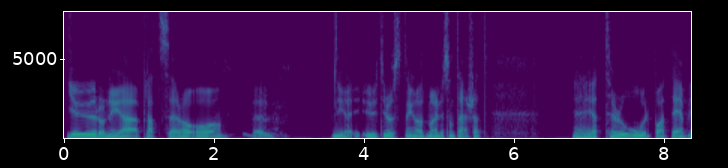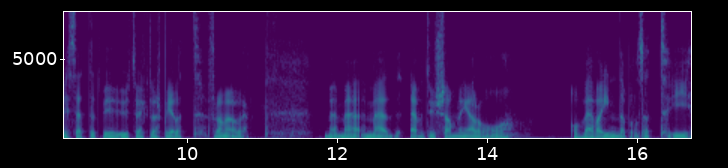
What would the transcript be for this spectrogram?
djur och nya platser och, och eh, nya utrustning och allt möjligt sånt där. Så att eh, jag tror på att det blir sättet vi utvecklar spelet framöver. Med, med, med äventyrssamlingar och, och, och väva in det på något sätt i,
